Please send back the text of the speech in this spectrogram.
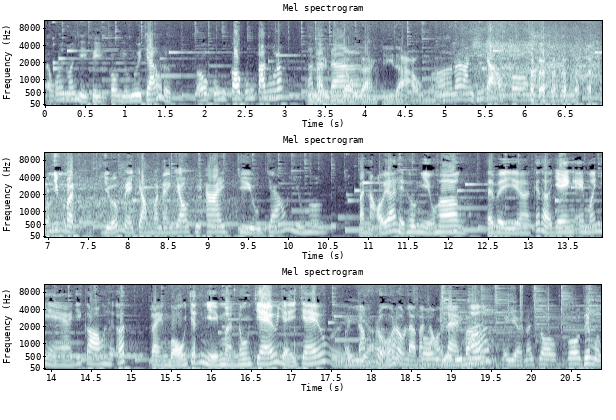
đâu có nói gì phiền cô vụ nuôi cháu được. Cô cũng cô cũng tân lắm. Với thành ra dâu đang chỉ đạo mà. Ờ, nó đang chỉ đạo cô mà. Nhưng mà giữa mẹ chồng và nàng dâu thì ai chiều cháu nhiều hơn? Bà nội á thì thương nhiều hơn. Tại vì à, cái thời gian em ở nhà với con thì ít. Toàn bộ trách nhiệm mà nuôi cháu dạy cháu rồi tắm rửa đâu là bà nội làm hết. Bây giờ nó cho cô thêm một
